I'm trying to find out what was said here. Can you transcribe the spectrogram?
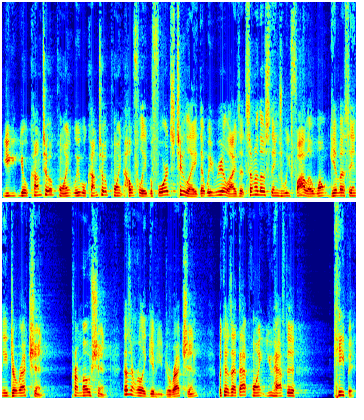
you, you'll come to a point, we will come to a point, hopefully, before it's too late, that we realize that some of those things we follow won't give us any direction. Promotion doesn't really give you direction because at that point you have to keep it,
